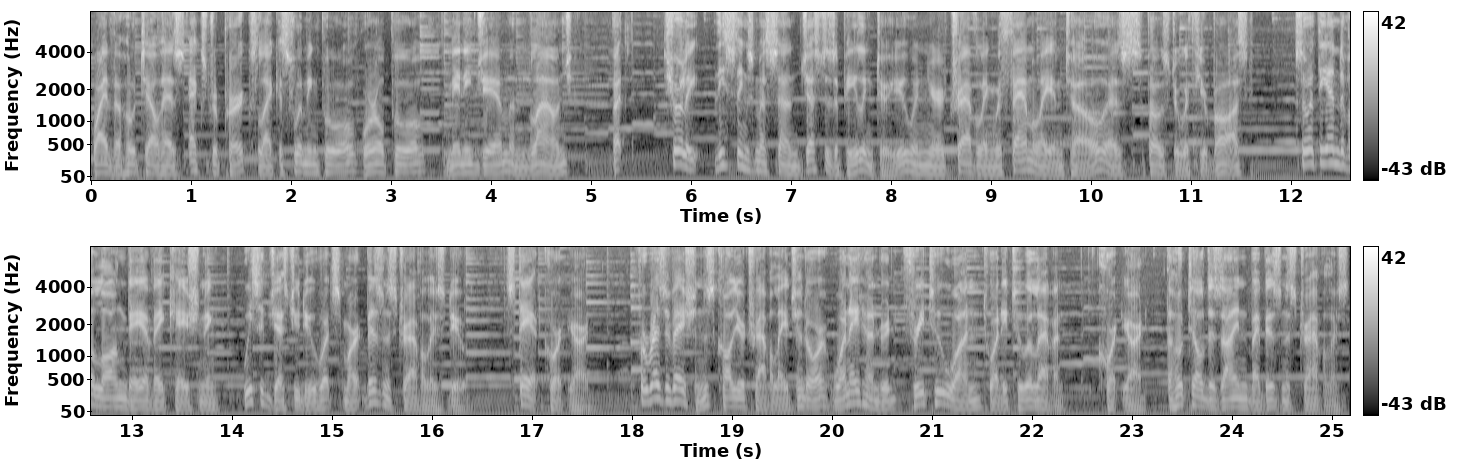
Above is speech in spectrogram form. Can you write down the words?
why the hotel has extra perks like a swimming pool, whirlpool, mini gym, and lounge. Surely, these things must sound just as appealing to you when you're traveling with family in tow as opposed to with your boss. So at the end of a long day of vacationing, we suggest you do what smart business travelers do. Stay at Courtyard. For reservations, call your travel agent or 1-800-321-2211. Courtyard, the hotel designed by business travelers.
